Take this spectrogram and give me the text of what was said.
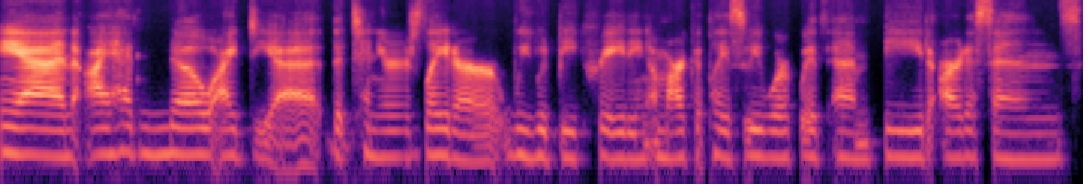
and I had no idea that 10 years later, we would be creating a marketplace. We work with um, bead artisans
